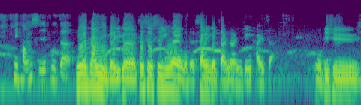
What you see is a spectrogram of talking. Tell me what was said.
你同时负责。因为当你的一个，这就是因为我的上一个展览已经开展，我必须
